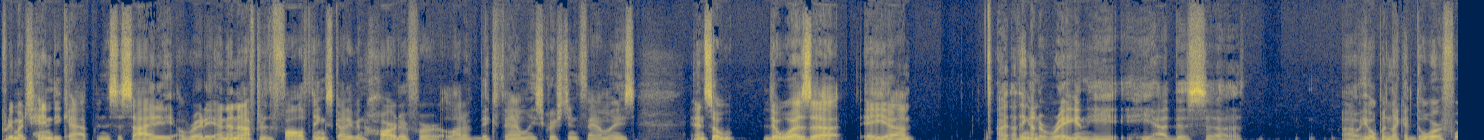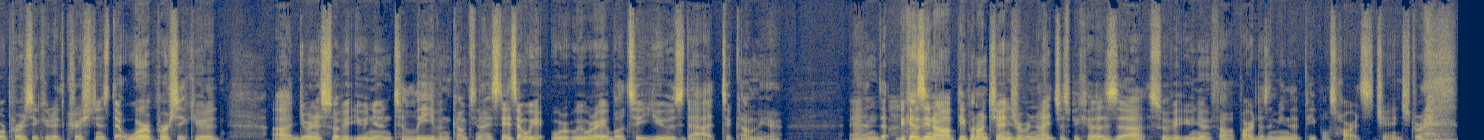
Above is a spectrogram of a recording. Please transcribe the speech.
pretty much handicapped in the society already. And then after the fall, things got even harder for a lot of big families, Christian families. And so, there was a a um, I think under Reagan, he he had this uh, uh, he opened like a door for persecuted Christians that were persecuted uh, during the Soviet Union to leave and come to the United States, and we we were able to use that to come here. And because you know people don't change overnight, just because uh, Soviet Union fell apart doesn't mean that people's hearts changed, right?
